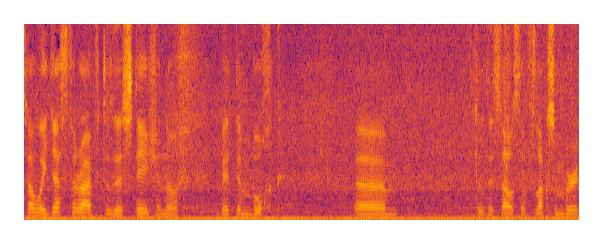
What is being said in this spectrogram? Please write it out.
So we just arrived to the station of Bettembourg, um, to the south of Luxembourg.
